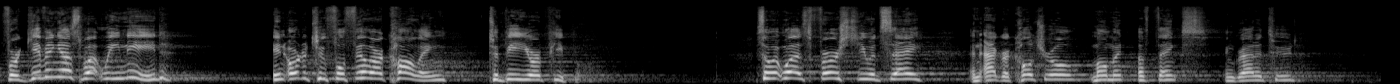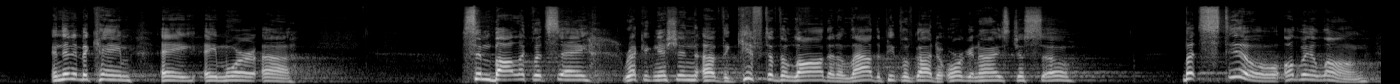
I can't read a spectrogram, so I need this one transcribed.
for giving us what we need in order to fulfill our calling to be your people. So it was first, you would say, an agricultural moment of thanks and gratitude. And then it became a, a more uh, symbolic, let's say, recognition of the gift of the law that allowed the people of God to organize just so. But still, all the way along,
